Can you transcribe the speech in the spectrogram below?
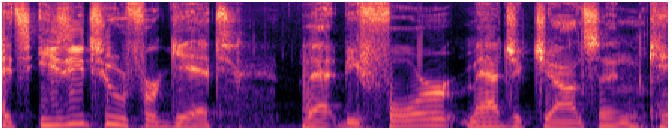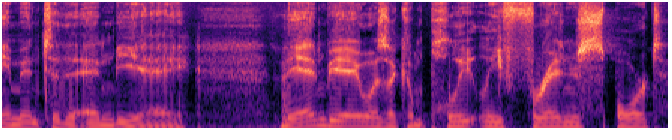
It's easy to forget that before Magic Johnson came into the NBA, the NBA was a completely fringe sport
